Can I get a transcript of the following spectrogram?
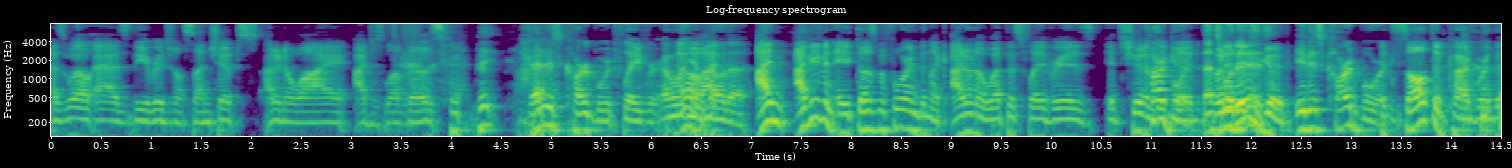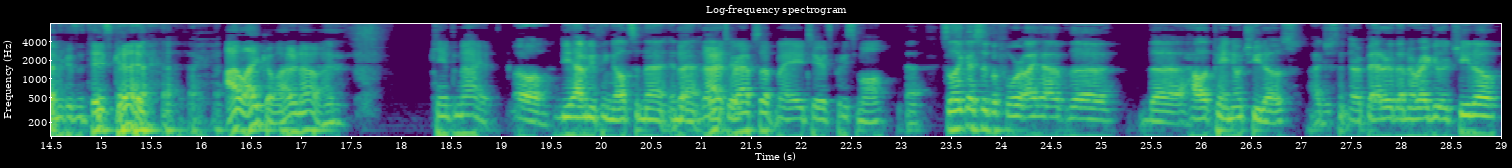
as well as the original Sun Chips. I don't know why. I just love those. that is cardboard flavor. I want No, you to I- know that. I I've even ate those before and been like, I don't know what this flavor is. It shouldn't be good, That's but what it is, is. good. It is cardboard. It's salted cardboard then because it tastes good. I like them. I don't know. I can't deny it. oh, do you have anything else in that in That, that? that A tier? wraps up my A tier. It's pretty small. Yeah. So, like I said before, I have the the jalapeno Cheetos. I just think they're better than a regular Cheeto.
